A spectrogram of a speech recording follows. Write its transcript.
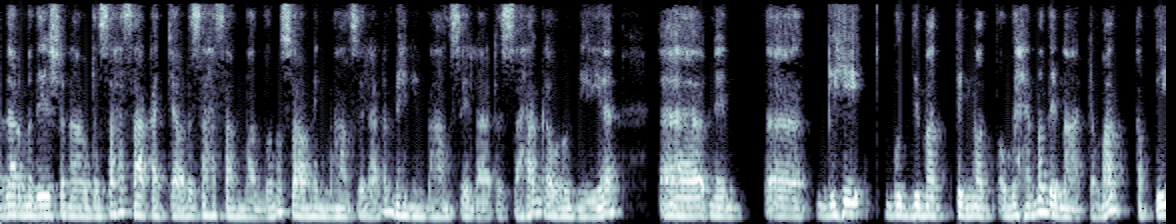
ධර්ම දේශනාවට සහ සාකච්ඡාවට සහ සම්බන්ධ වුණු ස්වාමීන් වහන්සේලාට මෙහෙණින් වහන්සේලාට සහ ගෞරවනීය මේ ගිහි බුද්ධිමත් පින්වත් ඔබ හැම දිනාටම අපි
